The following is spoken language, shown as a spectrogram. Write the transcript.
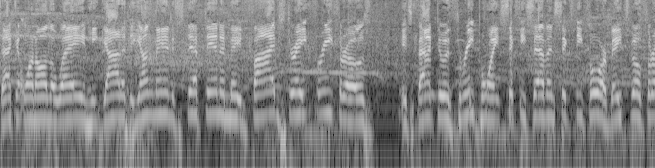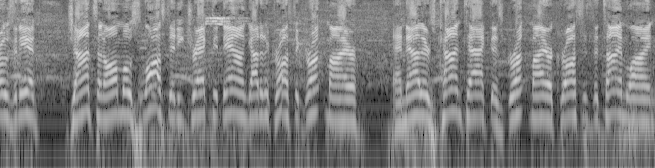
Second one on the way, and he got it. The young man has stepped in and made five straight free throws. It's back to a three point, 67 64. Batesville throws it in. Johnson almost lost it. He tracked it down, got it across to Grunkemeyer, and now there's contact as Grunkemeyer crosses the timeline,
